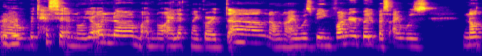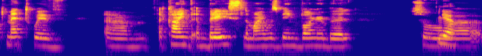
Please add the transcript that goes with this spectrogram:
uh, Mhm. وبتحسي انه يا الله ما انه I let my guard down او انه I was being vulnerable بس I was not met with um, a kind embrace لما I was being vulnerable so Yeah. uh,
